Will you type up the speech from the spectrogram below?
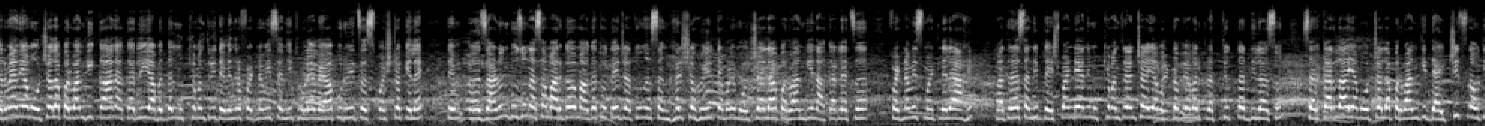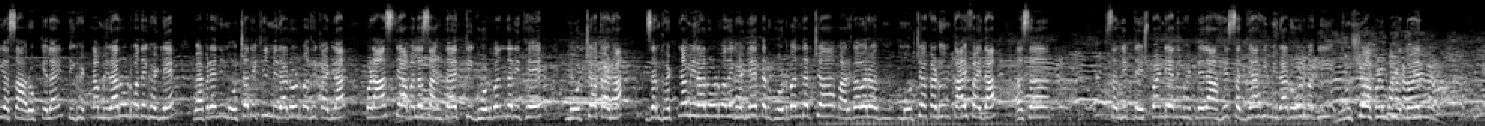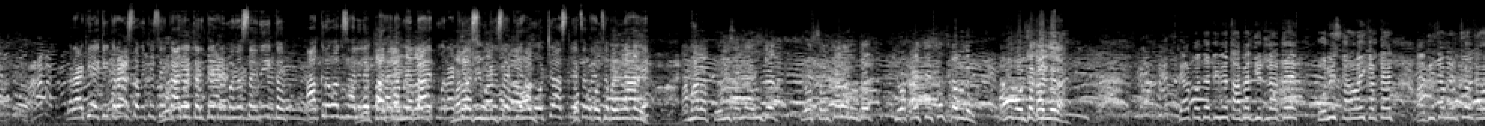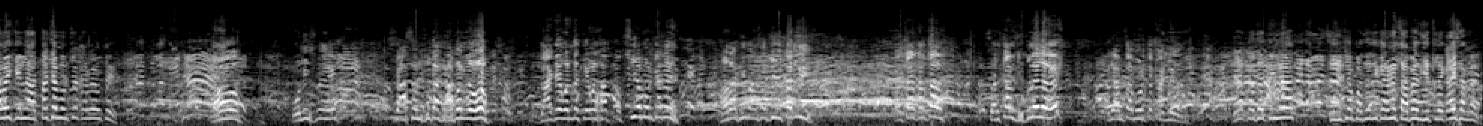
दरम्यान या मोर्चाला परवानगी का नाकारली याबद्दल मुख्यमंत्री देवेंद्र फडणवीस यांनी थोड्या वेळापूर्वीच स्पष्ट केलंय. ते जाणून बुजून असा मार्ग मागत होते ज्यातून संघर्ष होईल त्यामुळे मोर्चाला परवानगी नाकारल्याचं फडणवीस म्हटलेलं आहे. मात्र संदीप देशपांडे यांनी मुख्यमंत्र्यांच्या या वक्तव्यावर प्रत्युत्तर दिलं असून सरकारला या मोर्चाला परवानगी द्यायचीच नव्हती असा आरोप केलाय. ती घटना मीरा रोडमध्ये घडली आहे. व्यापाऱ्यांनी मोर्चा देखील मीरा रोडमध्ये काढला. पण आज ते आम्हाला सांगतायत की घोडबंदर इथे मोर्चा काढा. जर घटना मीरा रोडमध्ये घडली आहे तर घोडबंदरच्या मार्गावर मोर्चा काढून काय फायदा? असं संदीप देशपांडे यांनी म्हटलेलं आहे. सध्या ही मीरा रोडमधली दृश्य आपण पाहतोय. मराठी एकीकरण समितीचे कार्यकर्ते आणि मनसैनिक आक्रमक झालेले पाहायला मिळत आहेत मराठी हा मोर्चा असल्याचं त्यांचं म्हणणं आहे. आम्हाला पोलिसांनी आणू देत किंवा सरकार आणू देत किंवा काही केसेस करू देत. आम्ही मोर्चा काढलेला आहे. पद्धतीने ताब्यात घेतलं जाते पोलीस कारवाई करतायत. आधीच्या मोर्चावर कारवाई केली ना आताच्या मोर्चावर कारवाई होते. पोलीसने शासन सुद्धा घाबरलं हो. जागेवर केवळ हा पक्षीय मोर्चा नाही मराठी माणसाची उतरली. त्याच्याकरता सरकार झुकलेलं आहे आणि आमचा मोर्चा काढलेला आहे. ज्या पद्धतीनं तुमच्या पदाधिकाऱ्यांना ताब्यात घेतलंय काय सांगाल?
